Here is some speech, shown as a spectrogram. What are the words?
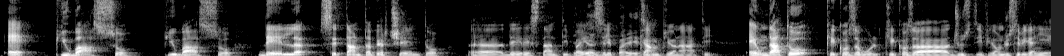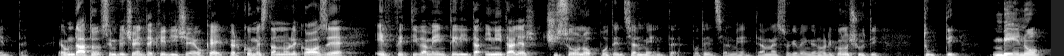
è più basso, più basso del 70% eh, dei restanti paesi, paesi, campionati. È un dato che cosa, vuol, che cosa giustifica? Non giustifica niente. È un dato semplicemente che dice, ok, per come stanno le cose, effettivamente in Italia ci sono potenzialmente, potenzialmente, ammesso che vengano riconosciuti tutti, meno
